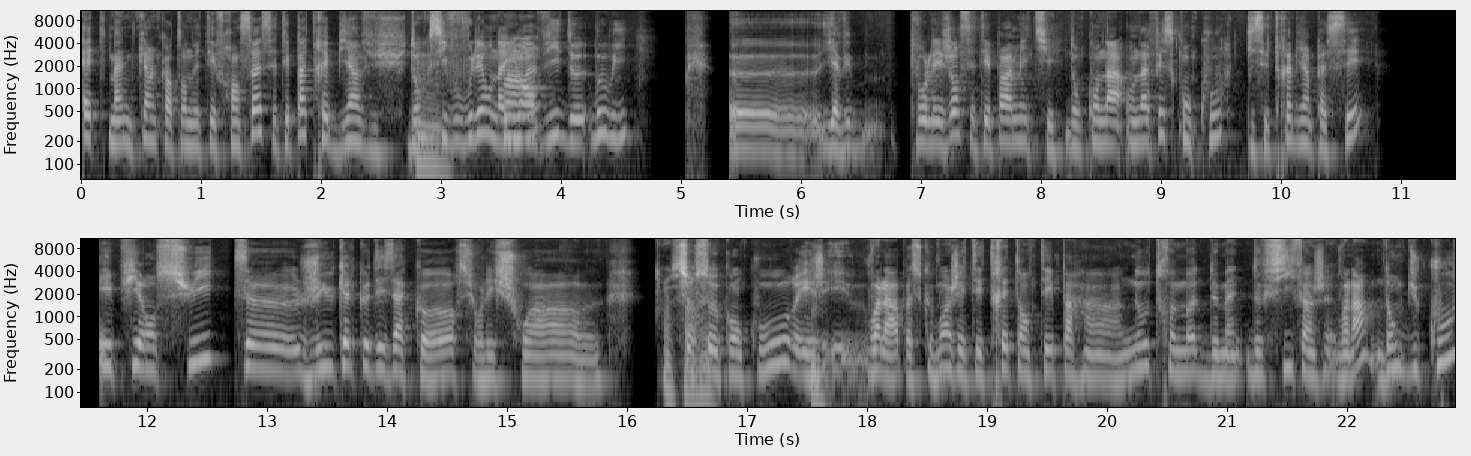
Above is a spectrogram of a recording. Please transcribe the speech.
être mannequin quand on était français, c'était pas très bien vu. Donc, Hmm. si vous voulez, on a Ah eu ouais envie de. Oui, oui. Euh, il y avait pour les gens c'était pas un métier donc on a on a fait ce concours qui s'est très bien passé et puis ensuite euh, j'ai eu quelques désaccords sur les choix euh, ça sur ce concours. Et j'ai- voilà parce que moi j'étais très tentée par un autre mode de, de fille. Enfin, je- voilà. Donc du coup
